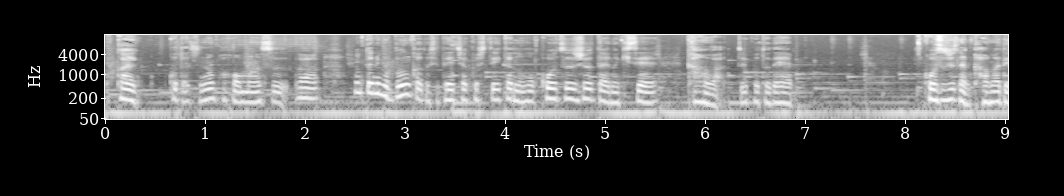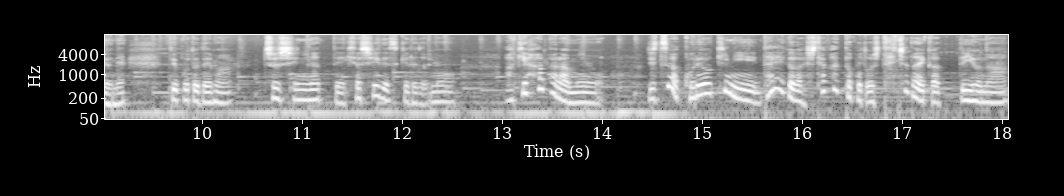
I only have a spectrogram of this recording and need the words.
若い子たちのパフォーマンスが本当にもう文化として定着していたのを交通渋滞の規制緩和ということで交通渋滞の緩和だよねということでまあ中心になって久しいですけれども秋葉原も実はこれを機に誰かがしたかったことをしてんじゃないかっていうような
